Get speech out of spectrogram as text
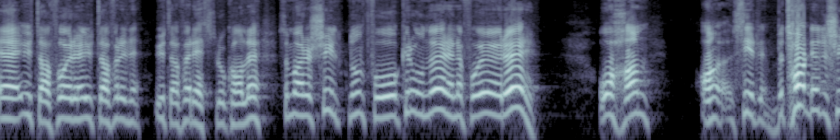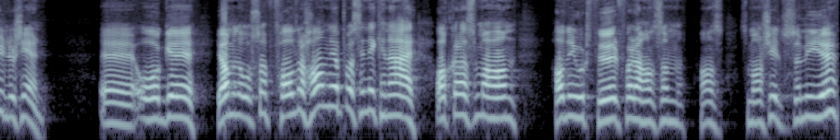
eh, utafor rettslokalet som bare skyldte noen få kroner eller få ører. Og han, han sier 'Betal det du skylder', sier han. Eh, og eh, ja, men også faller han ned på sine knær, akkurat som han hadde gjort før for han som han, som han skyldte så mye.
